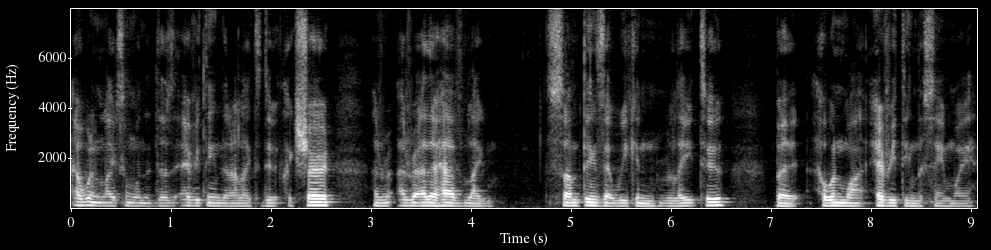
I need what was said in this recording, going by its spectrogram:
I wouldn't like someone that does everything that I like to do. Like, sure, I'd, I'd rather have like some things that we can relate to, but I wouldn't want everything the same way.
